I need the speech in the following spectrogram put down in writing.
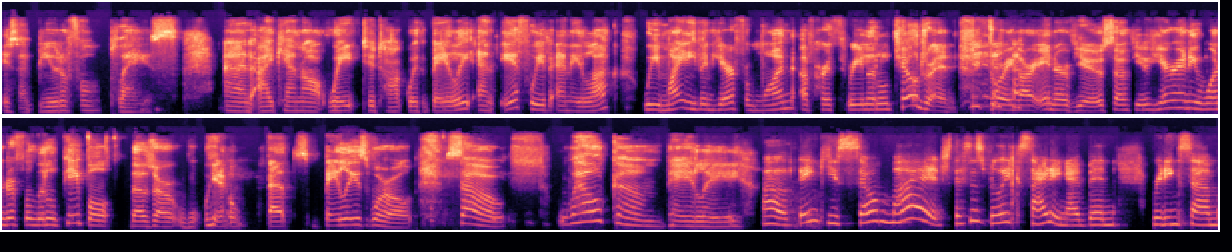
is a Beautiful Place. And I cannot wait to talk with Bailey. And if we've any luck, we might even hear from one of her three little children during our interview. So if you hear any wonderful little people, those are, you know, that's Bailey's world. So, welcome, Bailey. Oh, thank you so much. This is really exciting. I've been reading some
